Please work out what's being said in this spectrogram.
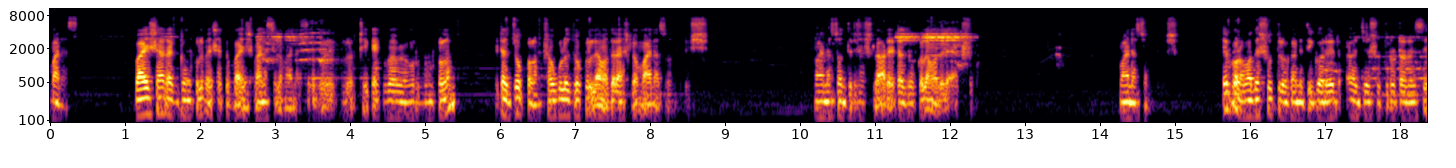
মাইনাস বাইশ আর এক গুণ করলে বাইশ একে বাইশ মাইনাস ছিল মাইনাস এগুলো ঠিক একইভাবে আমরা গুণ করলাম। এটা যোগ করলাম। সবগুলো যোগ করলে আমাদের আসলো মাইনাস উনত্রিশ। মাইনাস উনত্রিশ আসলো আর এটা যোগ করলে আমাদের একশো। মাইনাস উনত্রিশ। এরপর আমাদের সূত্র গাণিতিক গড়ের যে সূত্রটা রয়েছে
